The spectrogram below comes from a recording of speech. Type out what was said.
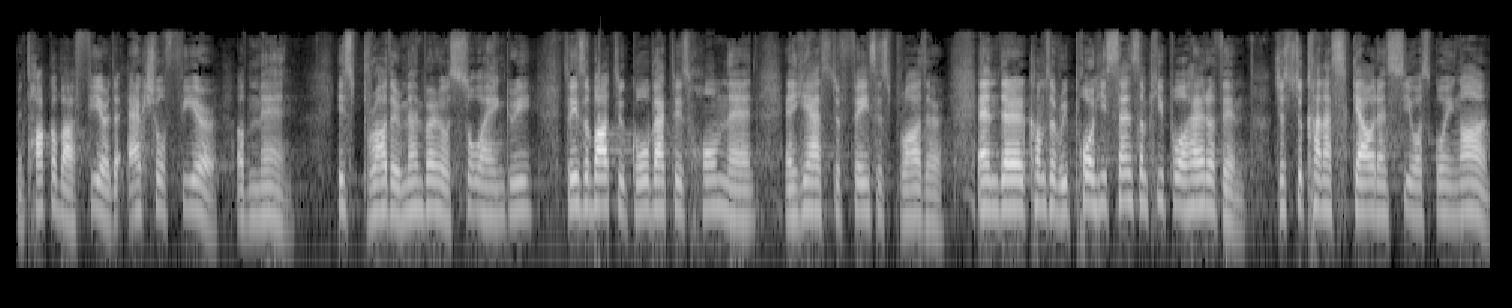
And talk about fear, the actual fear of man. His brother, remember, he was so angry. So he's about to go back to his homeland and he has to face his brother. And there comes a report. He sends some people ahead of him just to kind of scout and see what's going on.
